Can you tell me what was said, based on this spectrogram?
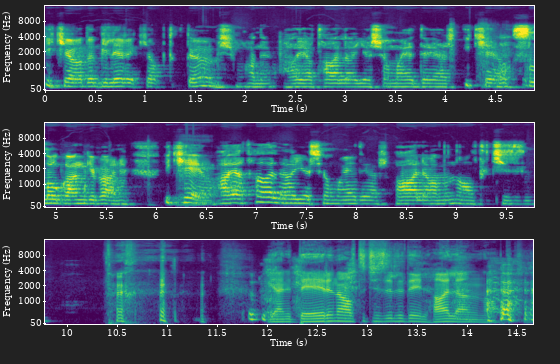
Ikea'da bilerek yaptık dememiş mi? Hani hayat hala yaşamaya değer. Ikea slogan gibi hani. Ikea hayat hala yaşamaya değer. Hala'nın altı çizili. Yani değerin altı çizili değil, halanın altı çizili.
